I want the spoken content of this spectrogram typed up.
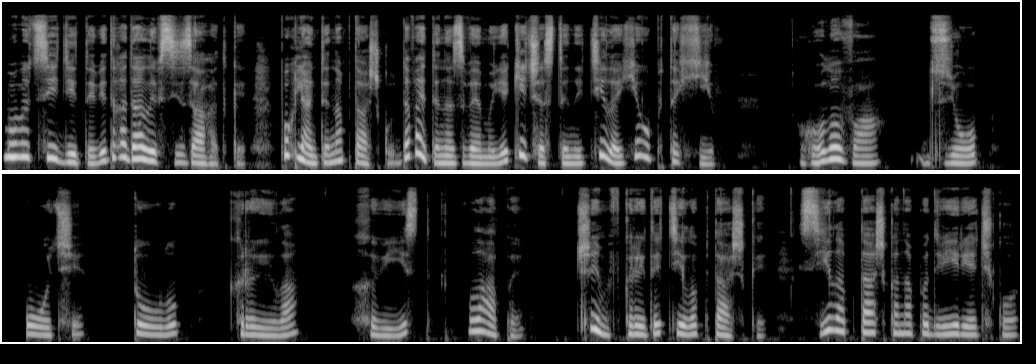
Молодці діти, відгадали всі загадки. Погляньте на пташку, давайте назвемо, які частини тіла є у птахів. Голова, дзьоб, очі, тулуб, крила, хвіст, лапи. Чим вкрите тіло пташки? Сіла пташка на подвір'ячко,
